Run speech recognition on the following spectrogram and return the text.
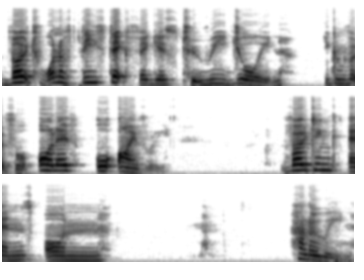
Vote one of these stick figures to rejoin. You can vote for Olive or Ivory. Voting ends on Halloween.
